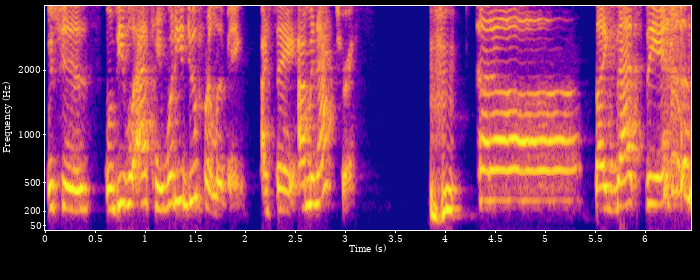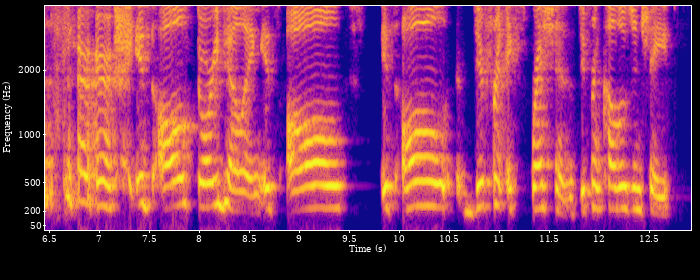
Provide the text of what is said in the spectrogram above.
which is when people ask me what do you do for a living? I say i'm an actress ta-da! Like that's the answer. It's all storytelling. It's all it's all different expressions different colors and shapes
